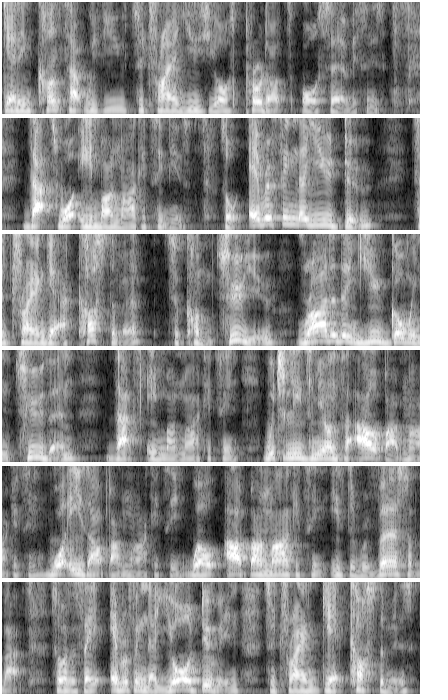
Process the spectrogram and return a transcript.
get in contact with you to try and use your products or services. That's what inbound marketing is. So everything that you do to try and get a customer to come to you rather than you going to them that's inbound marketing, which leads me on to outbound marketing. What is outbound marketing? Well, outbound marketing is the reverse of that. So as I say, everything that you're doing to try and get customers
